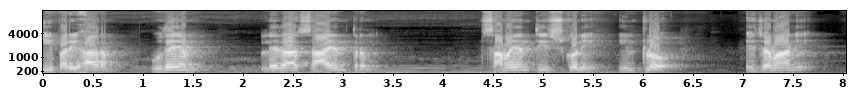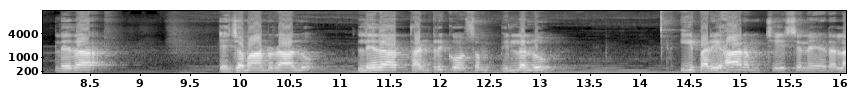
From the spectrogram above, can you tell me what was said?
ఈ పరిహారం ఉదయం లేదా సాయంత్రం సమయం తీసుకొని ఇంట్లో యజమాని లేదా యజమానురాలు లేదా తండ్రి కోసం పిల్లలు ఈ పరిహారం చేసిన ఎడల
